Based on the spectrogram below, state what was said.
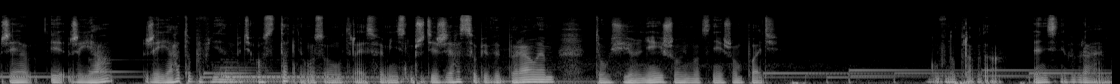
że, ja, że ja że ja to powinienem być ostatnią osobą, która jest feministą. Przecież ja sobie wybrałem tą silniejszą i mocniejszą płeć. Gówno prawda. Ja nic nie wybrałem.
